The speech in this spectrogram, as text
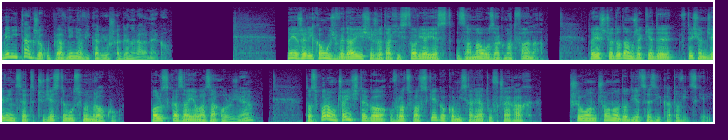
mieli także uprawnienia wikariusza generalnego. No jeżeli komuś wydaje się, że ta historia jest za mało zagmatwana, to jeszcze dodam, że kiedy w 1938 roku Polska zajęła Zaolzie, to sporą część tego wrocławskiego komisariatu w Czechach przyłączono do diecezji katowickiej.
